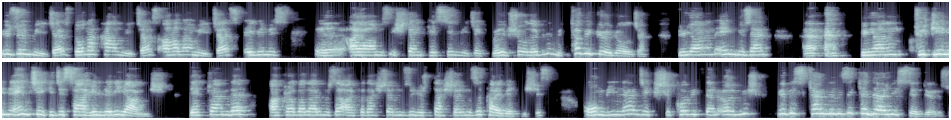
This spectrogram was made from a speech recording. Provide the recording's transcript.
üzülmeyeceğiz, dona kalmayacağız, ağlamayacağız, elimiz, e, ayağımız işten kesilmeyecek. Böyle bir şey olabilir mi? Tabii ki öyle olacak. Dünyanın en güzel, e, dünyanın, Türkiye'nin en çekici sahilleri yanmış. Depremde akrabalarımızı, arkadaşlarımızı, yurttaşlarımızı kaybetmişiz. On binlerce kişi Covid'den ölmüş ve biz kendimizi kederli hissediyoruz.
